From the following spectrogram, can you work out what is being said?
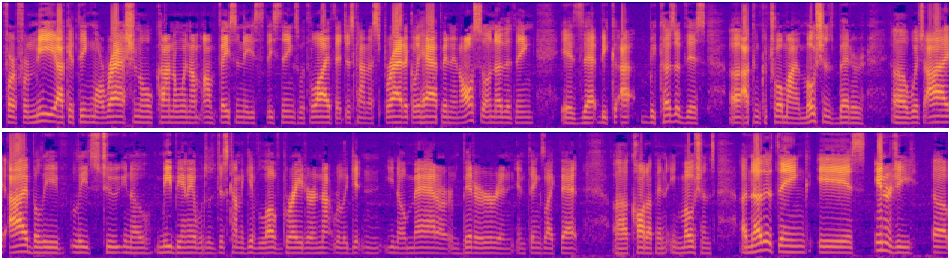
for for me, I could think more rational, kind of when I'm I'm facing these these things with life that just kind of sporadically happen. And also another thing is that because because of this, uh, I can control my emotions better, uh, which I I believe leads to you know me being able to just kind of give love greater and not really getting you know mad or bitter and and things like that, uh, caught up in emotions. Another thing is energy uh,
